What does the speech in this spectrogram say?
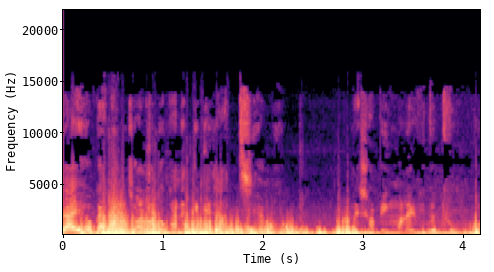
যাই হোক, এখন শপিং মলের ভিতর ঢুকবো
